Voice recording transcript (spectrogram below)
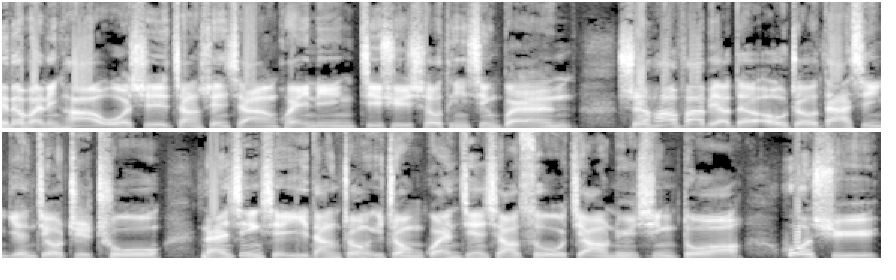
听众朋友您好，我是张顺祥，欢迎您继续收听新闻。十号发表的欧洲大型研究指出，男性血液当中一种关键酵素较女性多，或许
